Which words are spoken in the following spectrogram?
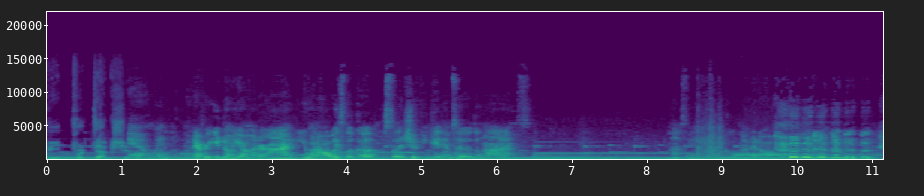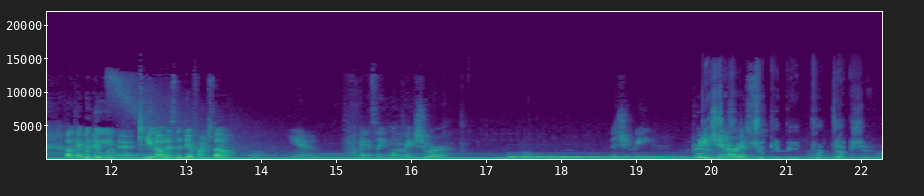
Beat production. And when, whenever you're doing your under eye, you want to always look up so that you can get into the lines. Not saying you're trying oh, not at all. okay, but do you that. you notice the difference though? Yeah. Okay, so you want to make sure that you be pretty This generous. is a Chuki Beat production.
